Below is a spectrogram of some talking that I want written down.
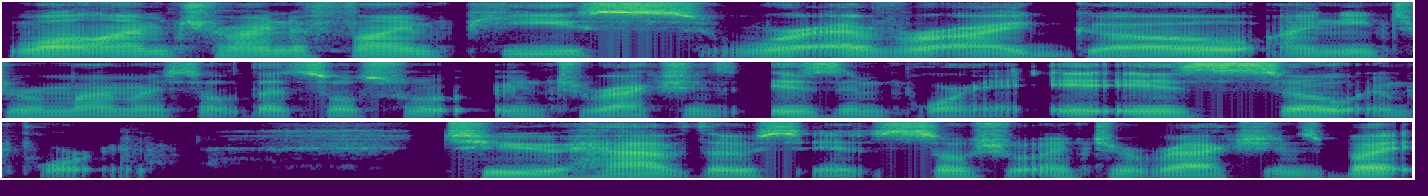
while I'm trying to find peace wherever I go, I need to remind myself that social interactions is important. It is so important. to have those social interactions, but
